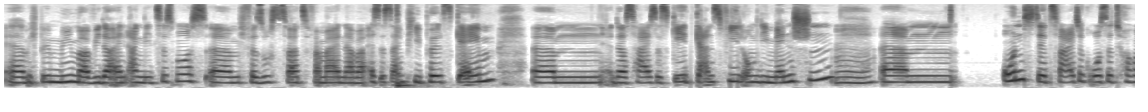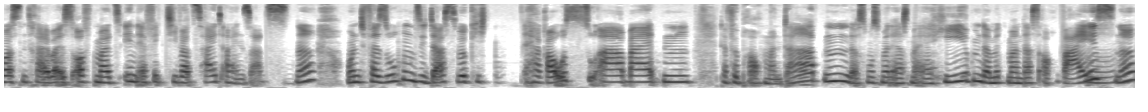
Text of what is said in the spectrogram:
äh, ich bemühe mal wieder einen Anglizismus, ähm, ich versuche es zwar zu vermeiden, aber es ist ein People's Game. Ähm, das heißt, es geht ganz viel um die Menschen. Mhm. Ähm, und der zweite große Kostentreiber ist oftmals ineffektiver Zeiteinsatz. Ne? Und versuchen Sie das wirklich herauszuarbeiten. Dafür braucht man Daten, das muss man erstmal erheben, damit man das auch weiß. Mhm. Ne?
